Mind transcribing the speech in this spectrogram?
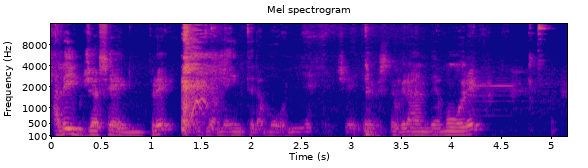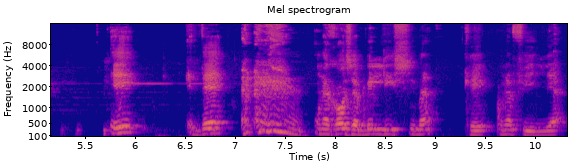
aleggia sempre, ovviamente la moglie, eccetera, questo grande amore, e, ed è una cosa bellissima che una figlia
